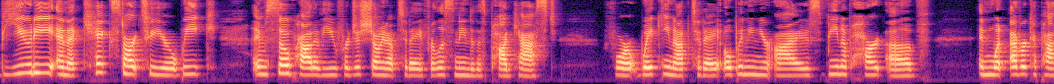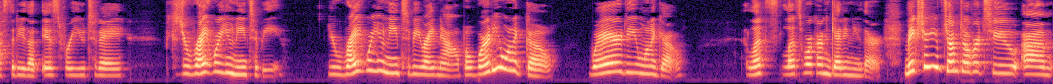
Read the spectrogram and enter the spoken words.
beauty and a kickstart to your week. I'm so proud of you for just showing up today, for listening to this podcast, for waking up today, opening your eyes, being a part of, in whatever capacity that is for you today, because you're right where you need to be. You're right where you need to be right now, but where do you want to go? Where do you want to go? Let's let's work on getting you there. Make sure you've jumped over to um,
